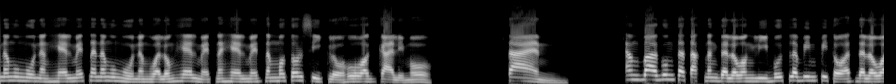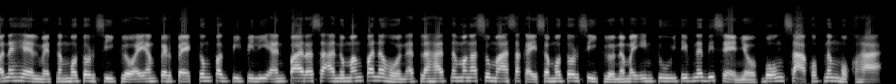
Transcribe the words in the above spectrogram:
nangungunang helmet na nangungunang 8 helmet na helmet ng motorsiklo huwag kalimo. Tan. Ang bagong tatak ng 2017 at dalawa na helmet ng motorsiklo ay ang perpektong pagpipilian para sa anumang panahon at lahat ng mga sumasakay sa motorsiklo na may intuitive na disenyo, buong sakop ng mukha.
